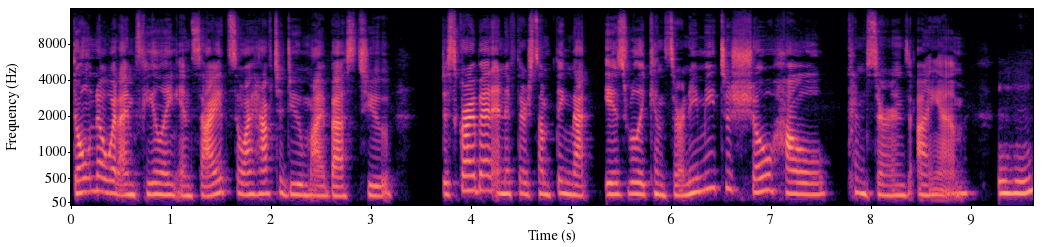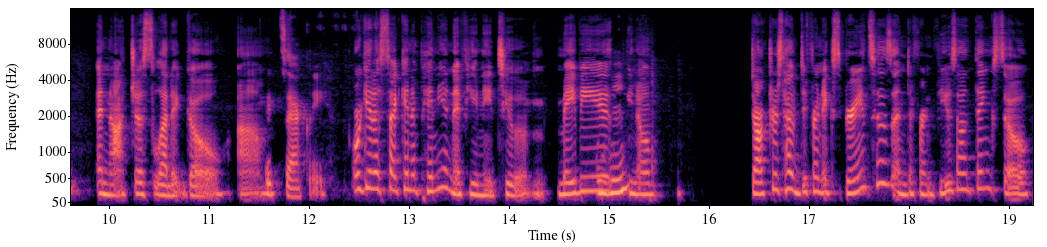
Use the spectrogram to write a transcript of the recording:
don't know what I'm feeling inside. So I have to do my best to describe it. And if there's something that is really concerning me, to show how concerned I am mm-hmm. and not just let it go. Um, exactly or get a second opinion if you need to. Maybe, mm-hmm. you know, doctors have different experiences and different views on things. So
